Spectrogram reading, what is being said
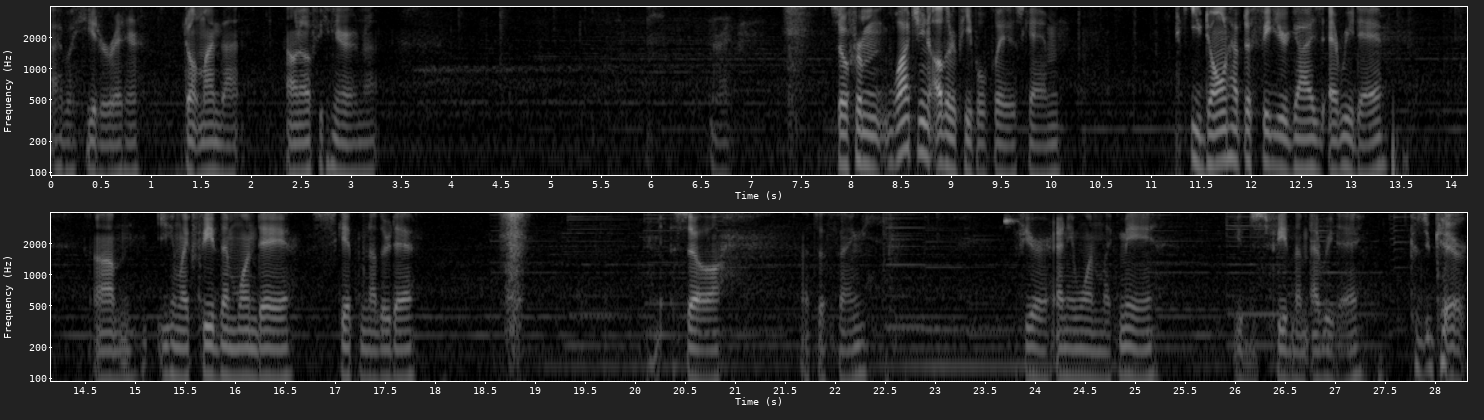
I have a heater right here. Don't mind that. I don't know if you can hear it or not. Alright. So from watching other people play this game, you don't have to feed your guys every day. Um, you can like feed them one day, skip another day. So that's a thing. If you're anyone like me, you just feed them every day because you care.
